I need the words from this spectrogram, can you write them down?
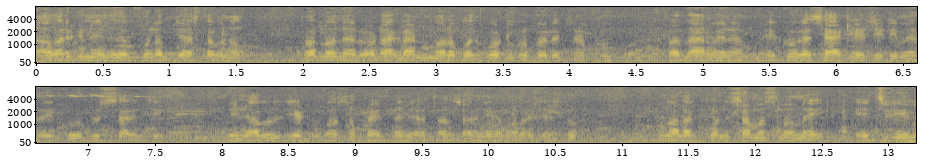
నా వరకు నేను ఏదో ఫుల్అప్ చేస్తా ఉన్నాం. త్వరలోనే రోటా గ్రాంట్ మరో పది కోట్ల రూపాయలు వచ్చినప్పుడు ప్రధానమైన ఎక్కువగా శాటిలైట్ సిటీ మీద ఎక్కువ దృష్టి సారించి దీన్ని అభివృద్ధి చేయడం కోసం ప్రయత్నం చేస్తాం సవినీయంగా మనం చేస్తూ ఇవాళ కొన్ని సమస్యలు ఉన్నాయి. హెచ్డీ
